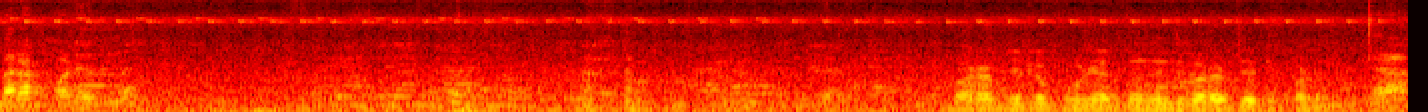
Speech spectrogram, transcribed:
બરફ પડે જ ને બરફ જેટલું પુણ્ય જ નથી બરફ જેથી પડે હા?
